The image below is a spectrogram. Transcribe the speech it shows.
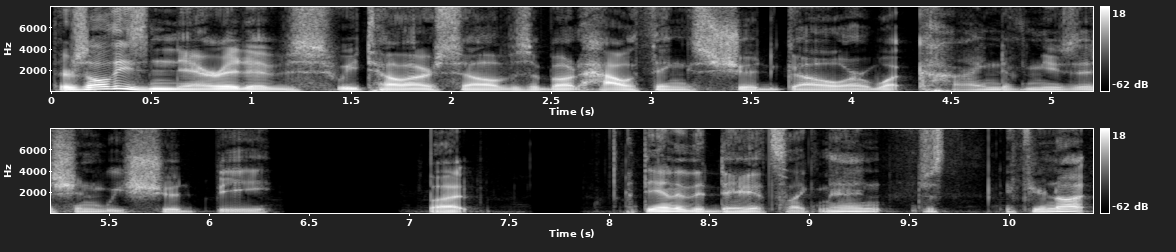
there's all these narratives we tell ourselves about how things should go or what kind of musician we should be. But at the end of the day, it's like, man, just if you're not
